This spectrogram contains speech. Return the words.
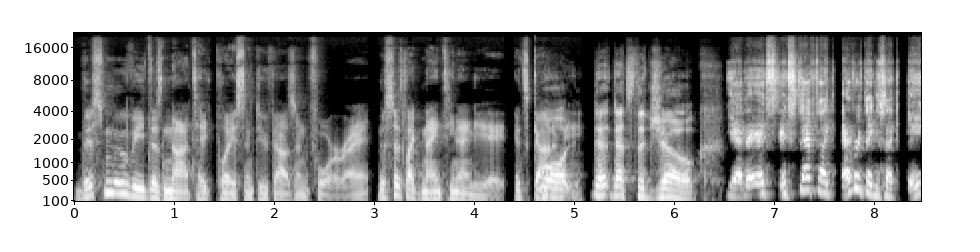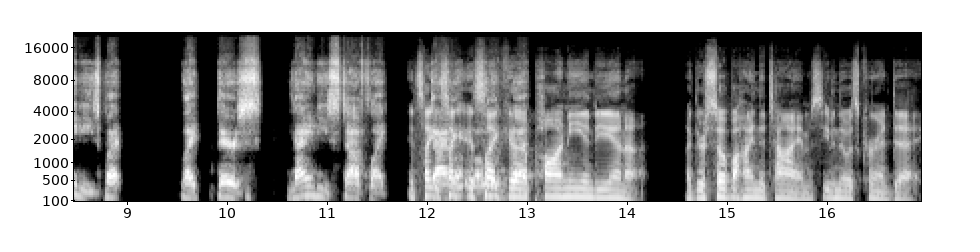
This movie does not take place in 2004, right? This is like 1998. It's gotta well, be. th- that's the joke. Yeah, it's it's definitely like everything's like 80s, but like there's 90s stuff like It's like it's like it's modem, like uh, Pawnee, Indiana. Like they're so behind the times, even though it's current day.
